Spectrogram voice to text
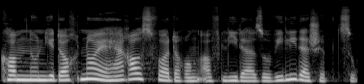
kommen nun jedoch neue Herausforderungen auf Leader sowie Leadership zu.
